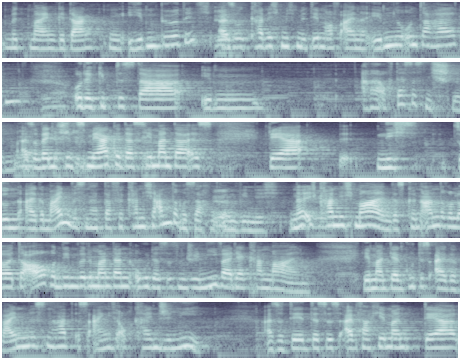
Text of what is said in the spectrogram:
mit meinen Gedanken ebenbürtig? Ja. Also kann ich mich mit dem auf einer Ebene unterhalten? Ja. Oder gibt es da eben, aber auch das ist nicht schlimm. Ja, also wenn ich jetzt stimmt, merke, ja, dass ja. jemand da ist, der äh, nicht so ein Allgemeinwissen hat, dafür kann ich andere Sachen Ja. irgendwie nicht. Ne? Ich kann nicht malen, das können andere Leute auch und dem würde man dann, oh, das ist ein Genie, weil der kann malen. Jemand, der ein gutes Allgemeinwissen hat, ist eigentlich auch kein Genie. Also das ist einfach jemand, der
